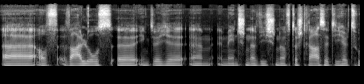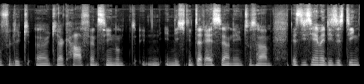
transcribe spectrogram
äh, auf wahllos äh, irgendwelche ähm, Menschen erwischen auf der Straße, die halt zufällig äh, GAK-Fans sind und in, in nicht Interesse an irgendwas haben. Das ist ja immer dieses Ding,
